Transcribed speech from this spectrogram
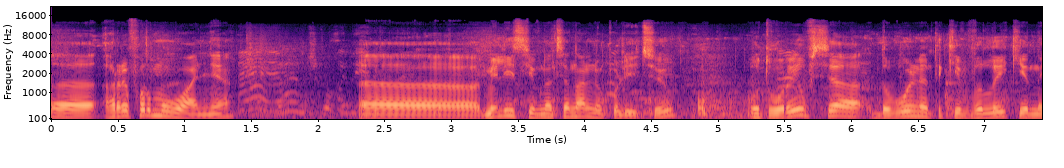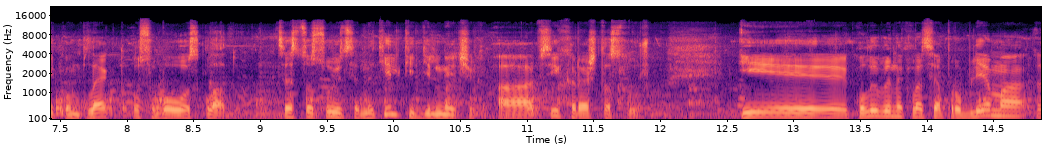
е, реформування е, міліції в національну поліцію утворився доволі таки великий некомплект особового складу. Це стосується не тільки дільничих, а всіх решта служб. І коли виникла ця проблема, е,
